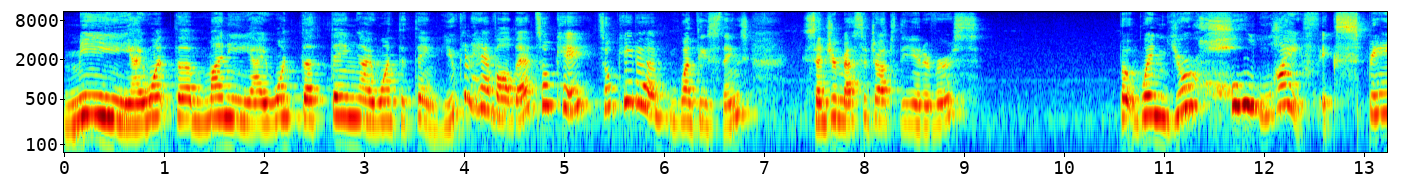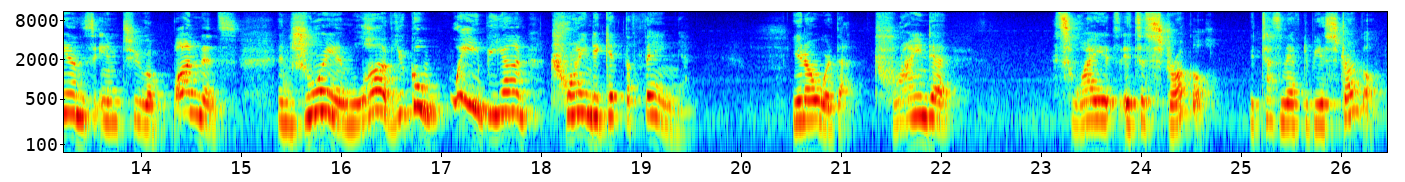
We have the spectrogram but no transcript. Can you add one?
me, I want the money, I want the thing, I want the thing. You can have all that. It's okay. It's okay to want these things. Send your message out to the universe. But when your whole life expands into abundance, and joy and love. You go way beyond trying to get the thing. You know, where the trying to, that's why it's, it's a struggle. It doesn't have to be a struggle.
